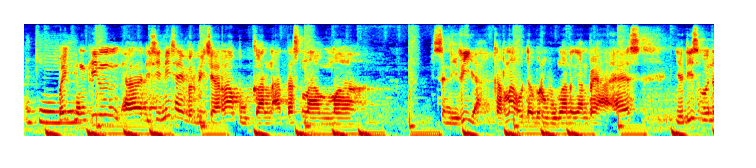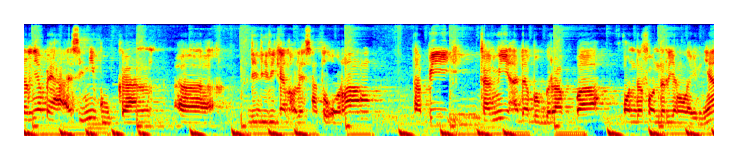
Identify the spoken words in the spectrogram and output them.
Oke. Baik, mungkin eh, di sini saya berbicara bukan atas nama sendiri ya, karena udah berhubungan dengan PHS. Jadi sebenarnya PHS ini bukan eh, didirikan oleh satu orang, tapi kami ada beberapa founder-founder yang lainnya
